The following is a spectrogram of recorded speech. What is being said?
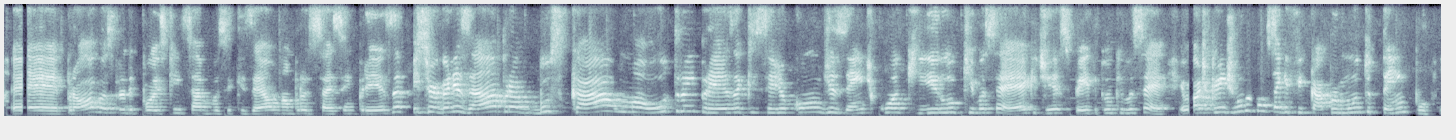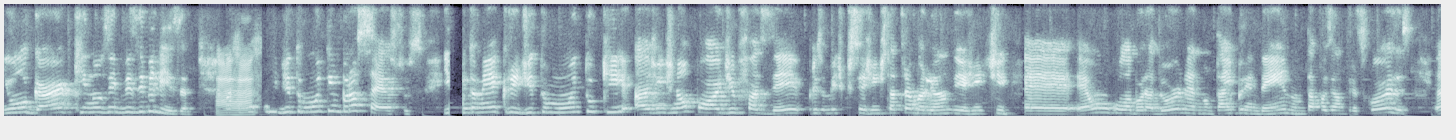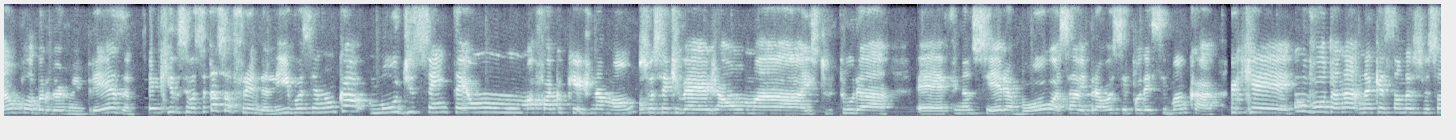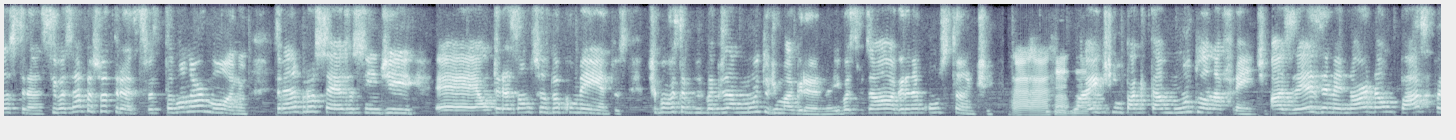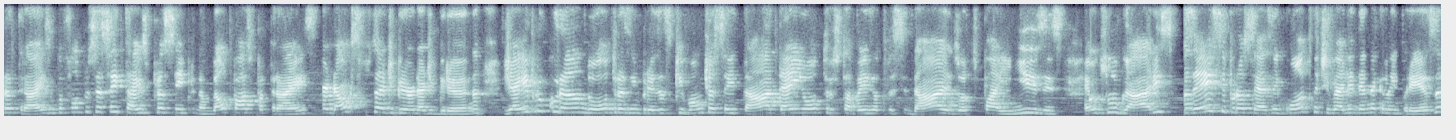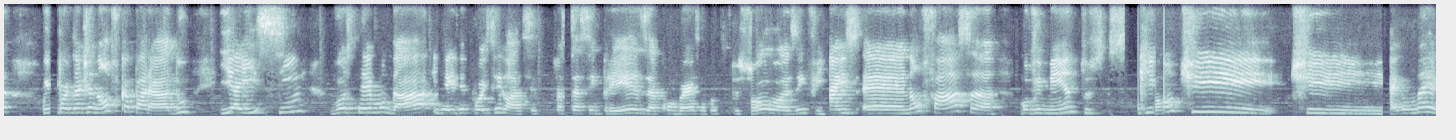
é, provas para depois, quem sabe você quiser ou não processar essa empresa e se organizar para buscar uma outra empresa que seja condizente com aquilo que você é, que te respeita pelo que você é. Eu acho que a gente nunca consegue ficar por muito tempo em um lugar que nos invisibiliza. Mas eu Uhum. acredito muito em processos. E eu também acredito muito que a gente não pode fazer, principalmente que se a gente está trabalhando e a gente é, é um colaborador, né, não está empreendendo, não está fazendo outras coisas, é um colaborador de uma empresa, é que se você está sofrendo ali, você nunca mude sem ter um- uma faca e o queijo na mão. Se você tiver já uma estrutura é, financeira boa, sabe? Pra você poder se bancar. Porque, vamos voltar na, na questão das pessoas trans. Se você é uma pessoa trans, se você tá tomando hormônio, você tá num processo, assim, de é, alteração dos seus documentos, tipo, você vai precisar muito de uma grana. E você precisa de uma grana constante. Uhum. Vai te impactar muito lá na frente. Às vezes é melhor dar um passo pra trás. Não tô falando pra você aceitar isso pra sempre, não. Dá um passo pra trás. Guardar o que você precisar de guardar de grana. Já ir procurando outras empresas que vão te aceitar, até em outros, talvez, outras cidades, outros países, outros lugares. Fazer esse processo enquanto você estiver ali dentro daquela empresa. O importante é não ficar parado. E aí sim você mudar. E aí depois, sei lá, você processa a empresa, conversa com outras pessoas, enfim. Mas é, não faça movimentos que vão te. te. é, Não é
